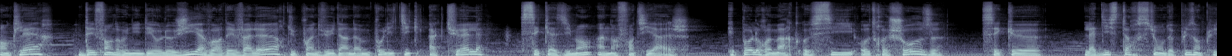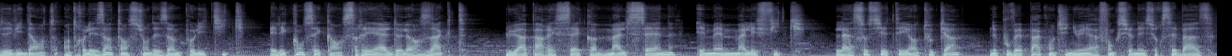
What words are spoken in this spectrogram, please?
En clair, défendre une idéologie, avoir des valeurs du point de vue d'un homme politique actuel, c'est quasiment un enfantillage. Et Paul remarque aussi autre chose, c'est que la distorsion de plus en plus évidente entre les intentions des hommes politiques et les conséquences réelles de leurs actes lui apparaissait comme malsaine et même maléfique. La société, en tout cas, ne pouvait pas continuer à fonctionner sur ces bases.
